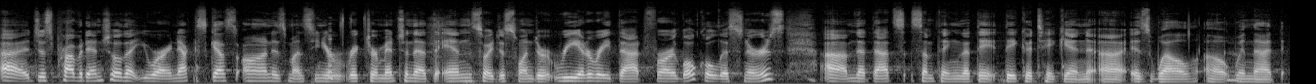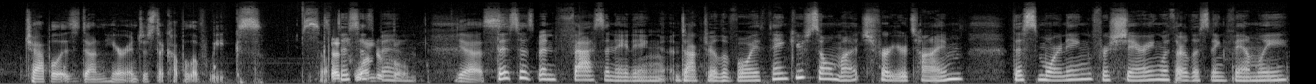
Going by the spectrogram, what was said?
uh, just providential that you were our next guest on, as Monsignor Richter mentioned that at the end. So, I just wanted to reiterate that for our local listeners, um, that that's something that they, they could take in uh, as well uh, when that chapel is done here in just a couple of weeks. So, That's this wonderful. has been yes. This has been fascinating, Dr. Lavoie. Thank you so much for your time this morning, for sharing with our listening family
